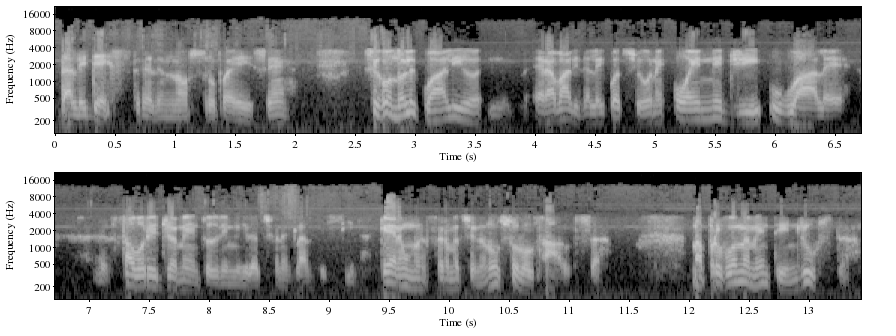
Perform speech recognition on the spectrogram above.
dalle destre del nostro paese, secondo le quali era valida l'equazione ONG uguale eh, favoreggiamento dell'immigrazione clandestina, che era un'affermazione non solo falsa, ma profondamente ingiusta,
